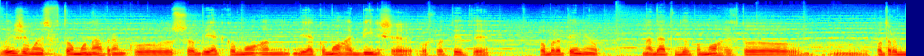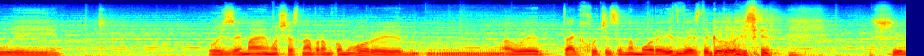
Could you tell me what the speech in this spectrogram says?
Движемось в тому напрямку, щоб якомога, якомога більше охватити побратимів, надати допомоги, хто потребує її. Ось займаємося зараз напрямком гори, але так хочеться на море відвести когось. Щоб,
